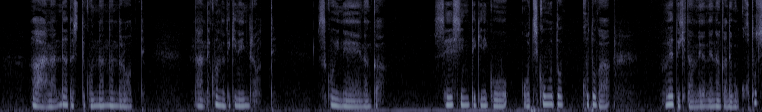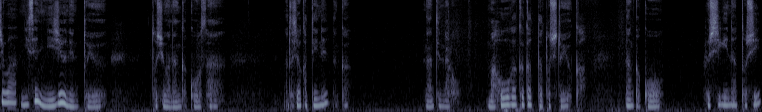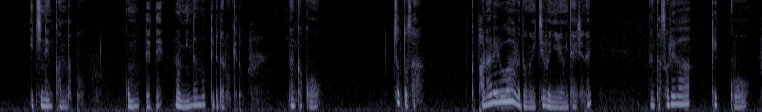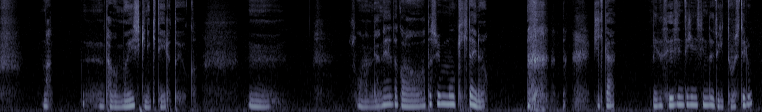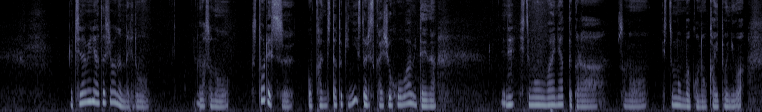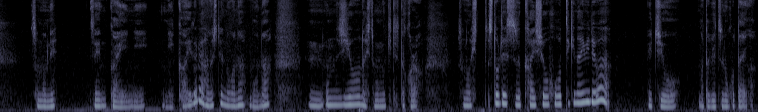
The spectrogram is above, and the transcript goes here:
ああなんで私ってこんなんなんだろうって。なんでこんなできないんだろうって。すごいねなんか精神的にこう落ち込むとことが増えてきたんだよね。なんかでも今年は2020年という年はなんかこうさ私は勝手にねなんかなんて言うんだろう。魔法がかかった年というかなんかこう不思議な年1年間だと思っててまあみんな思ってるだろうけどなんかこうちょっとさパラレルワールドの一部にいるみたいじゃない？なんかそれが結構まあ多分無意識に来ているというか。うん。そうなんだよね。だから私も聞きたいのよ。聞きたい。みんな精神的にしんどい時どうしてる？ちなみに私はなんだけどまあそのストレスを感じた時にストレス解消法はみたいなね質問も前にあったからその質問箱の回答にはそのね前回に2回ぐらい話してんのかなもうな。うん同じような質問が来てたからそのストレス解消法的な意味では一応また別の答えが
